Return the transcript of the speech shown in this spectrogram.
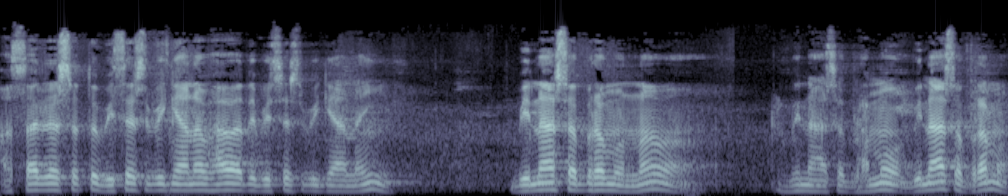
अशरीर से तो विशेष विज्ञान अभाव विशेष विज्ञान नहीं। विनाश भ्रम न, विनाश भ्रम विनाश भ्रम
